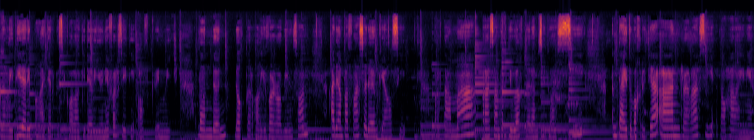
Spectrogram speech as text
peneliti dari pengajar psikologi dari University of Greenwich, London, Dr. Oliver Robinson, ada empat fase dalam KLC. Pertama, perasaan terjebak dalam situasi, entah itu pekerjaan, relasi, atau hal lainnya.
